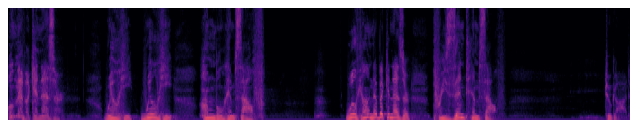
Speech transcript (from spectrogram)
Will Nebuchadnezzar, will he, will he humble himself? Will Nebuchadnezzar present himself to God?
